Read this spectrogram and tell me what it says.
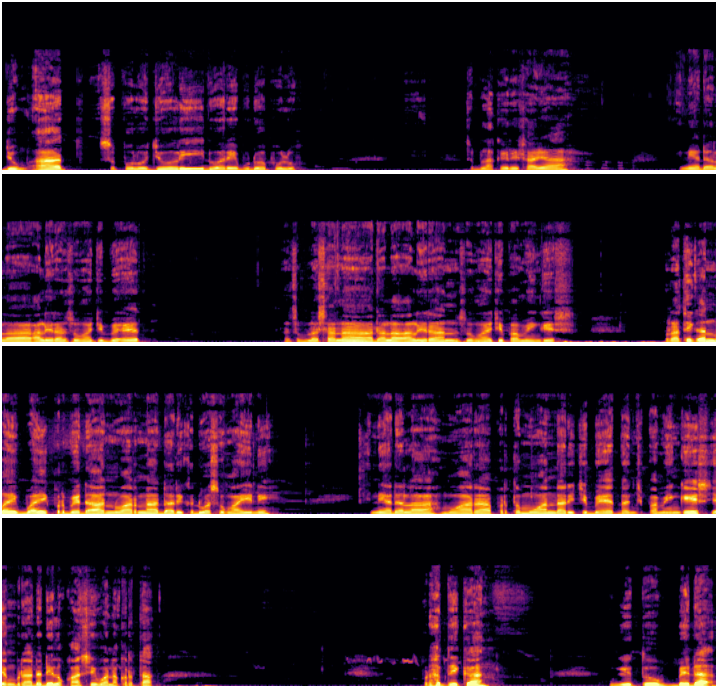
Jumat 10 Juli 2020 sebelah kiri saya ini adalah aliran sungai Cibeet. Dan sebelah sana adalah aliran sungai Cipaminggis. Perhatikan baik-baik perbedaan warna dari kedua sungai ini ini adalah muara pertemuan dari Cibeet dan Cipaminggis yang berada di lokasi Wanakerta. Perhatikan begitu beda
